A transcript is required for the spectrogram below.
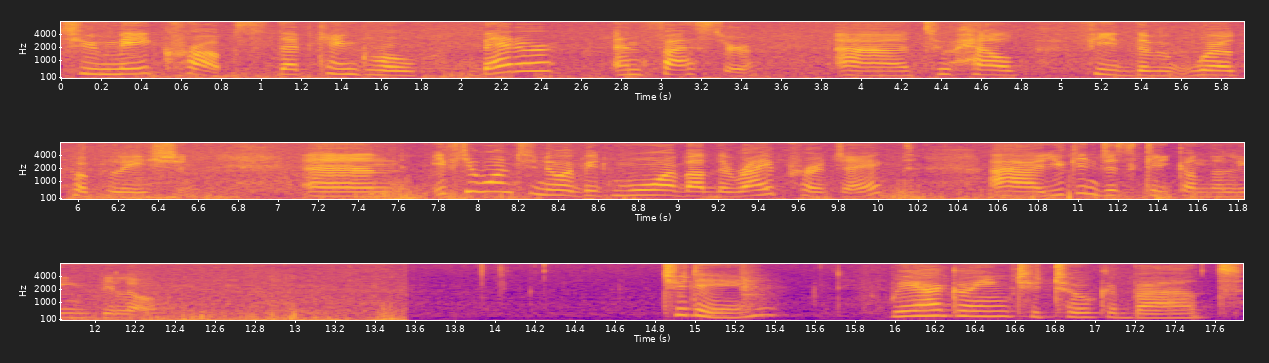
to make crops that can grow better and faster uh, to help feed the world population. And if you want to know a bit more about the RIPE project, uh, you can just click on the link below. Today, we are going to talk about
